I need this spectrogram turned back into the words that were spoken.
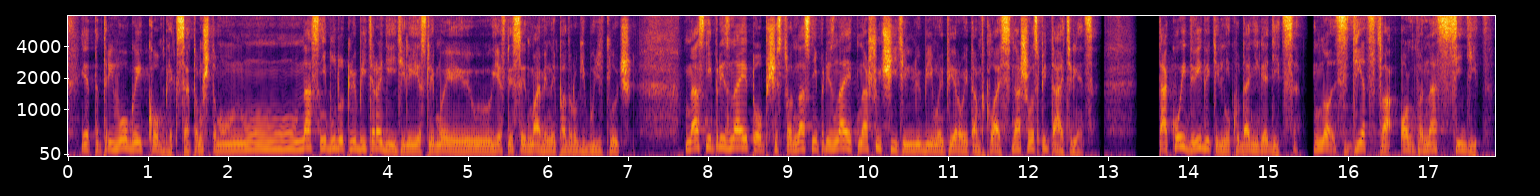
– это тревога и комплексы о том, что нас не будут любить родители, если, мы, если сын маминой подруги будет лучше. Нас не признает общество, нас не признает наш учитель любимый первый там в классе, наша воспитательница. Такой двигатель никуда не годится. Но с детства он в нас сидит.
